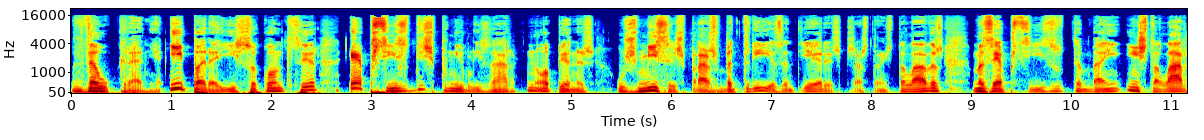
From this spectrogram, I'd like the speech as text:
da Ucrânia. E para isso acontecer, é preciso disponibilizar não apenas os mísseis para as baterias antiaéreas que já estão instaladas, mas é preciso também instalar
